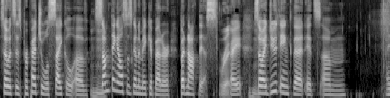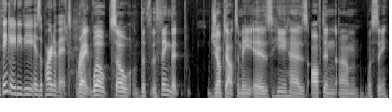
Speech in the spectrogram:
So it's this perpetual cycle of something else is going to make it better, but not this. Right. Right. So I do think that it's, um, I think ADD is a part of it. Right. Well, so the the thing that jumped out to me is he has often um let's see.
